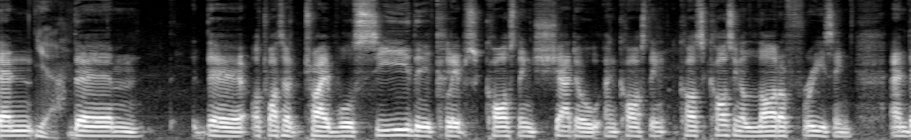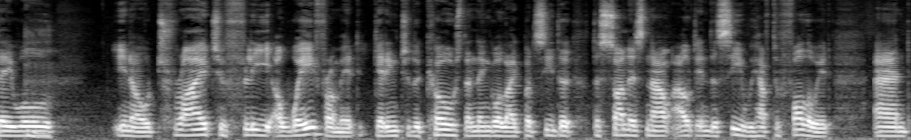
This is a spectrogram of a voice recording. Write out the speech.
then Yeah, the um, the Otwata tribe will see the eclipse casting shadow and casting cause, causing a lot of freezing, and they will, you know, try to flee away from it, getting to the coast, and then go like, but see the the sun is now out in the sea, we have to follow it, and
